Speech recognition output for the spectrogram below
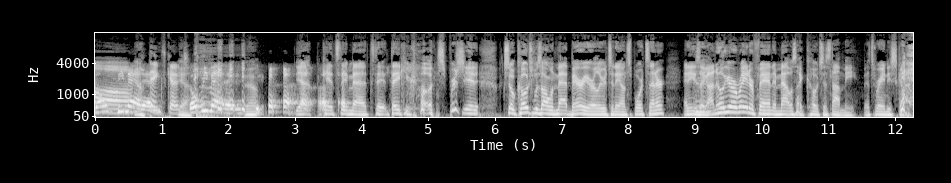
don't be mad at him. Thanks, Coach. Yeah. Don't be mad at him. Yeah. yeah, can't stay mad. Stay, thank you, Coach. Appreciate it. So, Coach was on with Matt Barrie earlier today on Sports Center, and he's Mm-hmm. like, "I know you're a Raider fan," and Matt was like, "Coach, that's not me. That's Randy Scott."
